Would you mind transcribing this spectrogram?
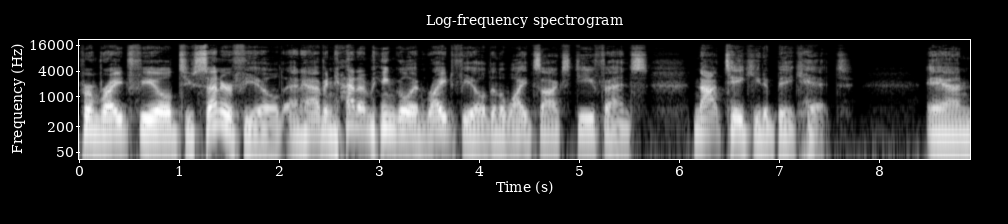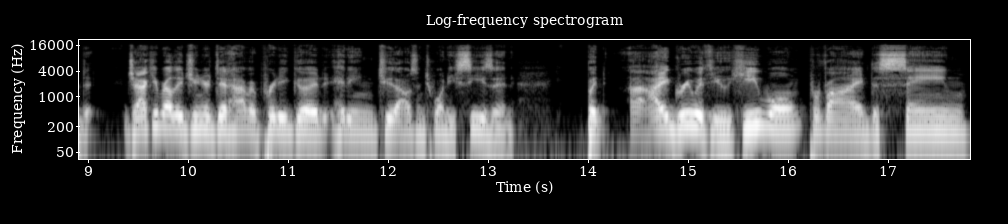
from right field to center field and having Adam Engel in right field in the White Sox defense not taking a big hit. And Jackie Bradley Jr. did have a pretty good hitting 2020 season, but uh, I agree with you. He won't provide the same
